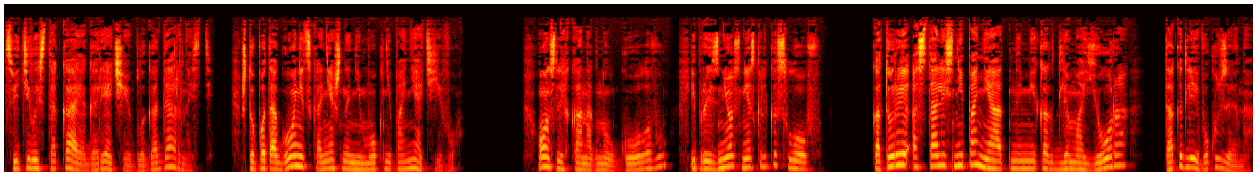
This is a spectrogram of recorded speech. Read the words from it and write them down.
светилась такая горячая благодарность, что патагонец, конечно, не мог не понять его. Он слегка нагнул голову и произнес несколько слов, которые остались непонятными как для майора, так и для его кузена.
